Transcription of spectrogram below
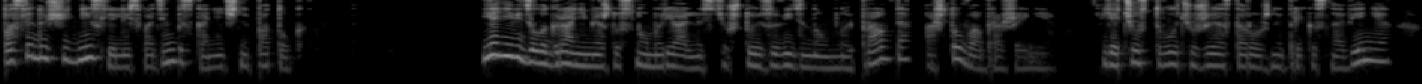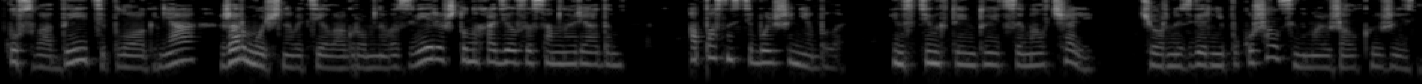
Последующие дни слились в один бесконечный поток. Я не видела грани между сном и реальностью, что из увиденного мной правда, а что воображение. Я чувствовала чужие осторожные прикосновения, вкус воды, тепло огня, жар мощного тела огромного зверя, что находился со мной рядом. Опасности больше не было. Инстинкты и интуиция молчали. Черный зверь не покушался на мою жалкую жизнь.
